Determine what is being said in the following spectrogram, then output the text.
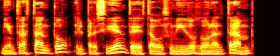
Mientras tanto, el presidente de Estados Unidos, Donald Trump,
